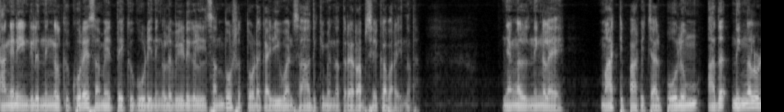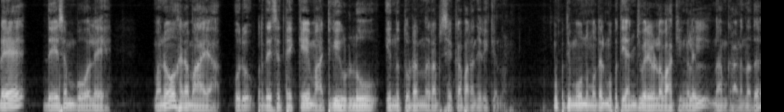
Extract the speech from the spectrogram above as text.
അങ്ങനെയെങ്കിലും നിങ്ങൾക്ക് കുറേ സമയത്തേക്ക് കൂടി നിങ്ങളുടെ വീടുകളിൽ സന്തോഷത്തോടെ കഴിയുവാൻ സാധിക്കുമെന്നത്ര റബ്ഷേക്ക പറയുന്നത്. ഞങ്ങൾ നിങ്ങളെ മാറ്റിപ്പാർപ്പിച്ചാൽ പോലും അത് നിങ്ങളുടെ ദേശം പോലെ മനോഹരമായ ഒരു പ്രദേശത്തേക്കേ മാറ്റുകയുള്ളൂ എന്ന് തുടർന്ന് റബ്ഷേക്ക പറഞ്ഞിരിക്കുന്നു. മുപ്പത്തിമൂന്ന് മുതൽ മുപ്പത്തിയഞ്ച് വരെയുള്ള വാക്യങ്ങളിൽ നാം കാണുന്നത്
